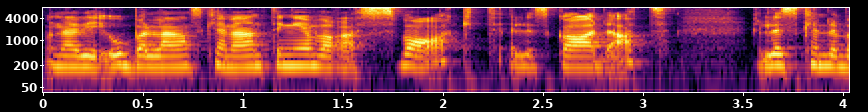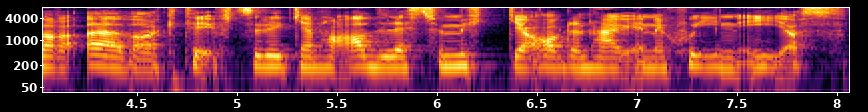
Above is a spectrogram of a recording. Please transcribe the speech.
Och när det är i obalans kan det antingen vara svagt eller skadat. Eller så kan det vara överaktivt, så det kan ha alldeles för mycket av den här energin i oss.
